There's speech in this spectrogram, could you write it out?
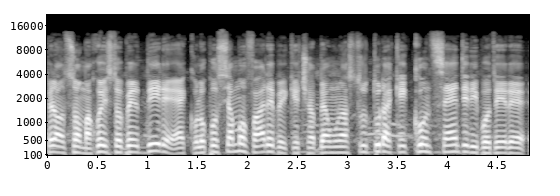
però insomma questo per dire ecco lo possiamo fare perché abbiamo una struttura struttura che consente di poter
